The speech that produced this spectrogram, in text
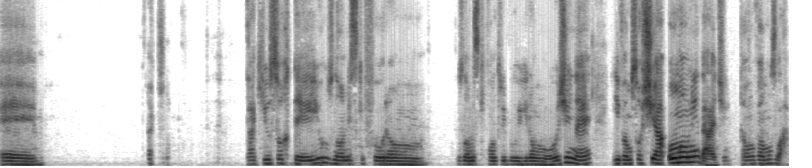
É, aqui. Tá aqui o sorteio, os nomes que foram, os nomes que contribuíram hoje, né? E vamos sortear uma unidade. Então, vamos lá.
